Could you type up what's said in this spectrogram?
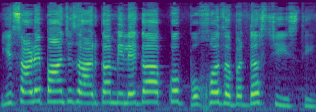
ये साढ़े पाँच हज़ार का मिलेगा आपको बहुत ज़बरदस्त चीज़ थी।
